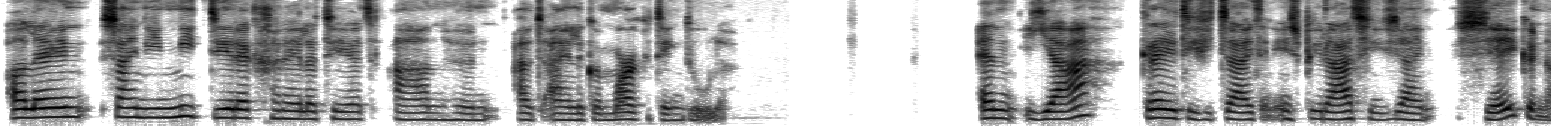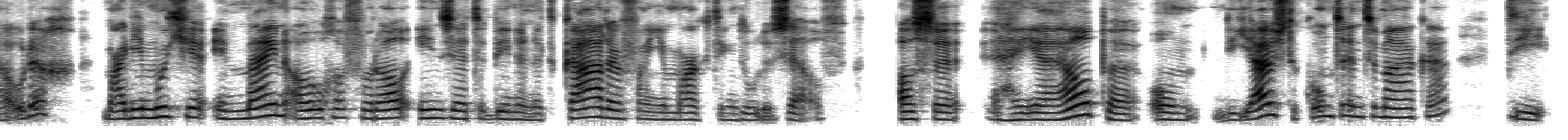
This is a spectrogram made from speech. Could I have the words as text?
Alleen zijn die niet direct gerelateerd aan hun uiteindelijke marketingdoelen. En ja, creativiteit en inspiratie zijn zeker nodig, maar die moet je in mijn ogen vooral inzetten binnen het kader van je marketingdoelen zelf. Als ze je helpen om de juiste content te maken die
